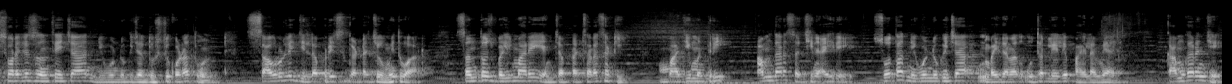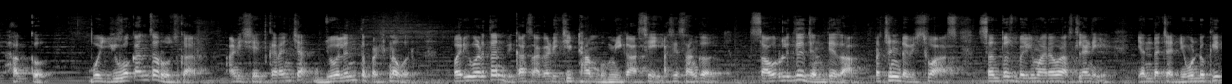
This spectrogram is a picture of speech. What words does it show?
स्वराज्य संस्थेच्या निवडणुकीच्या दृष्टिकोनातून सावरोली जिल्हा परिषद गटाचे उमेदवार संतोष बैलमारे यांच्या प्रचारासाठी माजी मंत्री आमदार सचिन आहिरे स्वतः निवडणुकीच्या मैदानात उतरलेले पाहायला मिळाले. कामगारांचे हक्क व युवकांचा रोजगार आणि शेतकऱ्यांच्या ज्वलंत प्रश्नावर परिवर्तन विकास आघाडीची ठाम भूमिका असेल असे सांगत सावरोलीतील जनतेचा प्रचंड विश्वास संतोष बैलमारेवर असल्याने यंदाच्या निवडणुकीत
